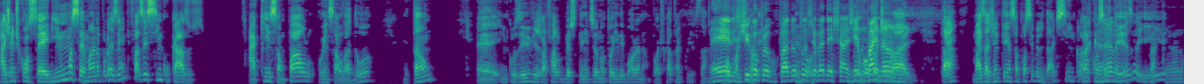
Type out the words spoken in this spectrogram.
a gente consegue, em uma semana, por exemplo, fazer cinco casos. Aqui em São Paulo ou em Salvador. Então, é, inclusive, já falo para meus clientes, eu não estou indo embora, não. Pode ficar tranquilo, tá? É, eles ficam preocupados, doutor, você vai deixar a gente, não vai não. Aí, tá? Mas a gente tem essa possibilidade, sim, claro, bacana, com certeza. E bacana.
